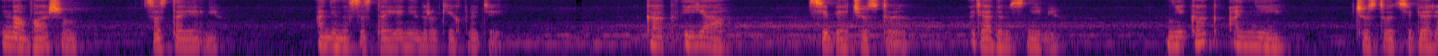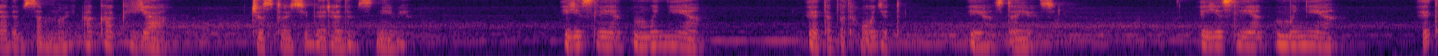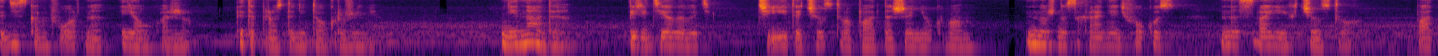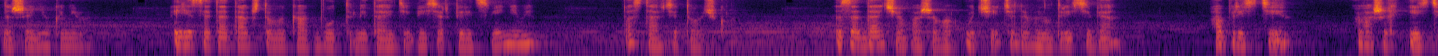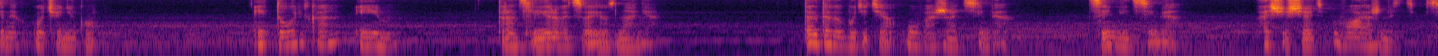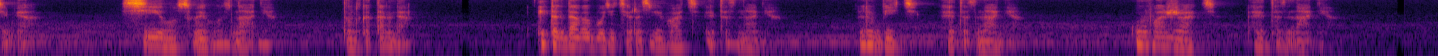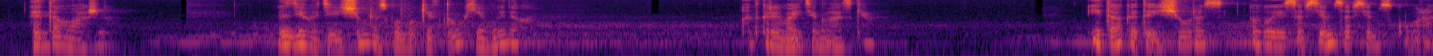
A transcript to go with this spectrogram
на вашем состоянии, а не на состоянии других людей. Как я себя чувствую рядом с ними. Не как они чувствуют себя рядом со мной, а как я чувствую себя рядом с ними. Если мне это подходит, я остаюсь. Если мне это дискомфортно, я ухожу. Это просто не то окружение. Не надо переделывать чьи-то чувства по отношению к вам. Нужно сохранять фокус на своих чувствах по отношению к ним. Если это так, что вы как будто метаете бисер перед свиньями, поставьте точку. Задача вашего учителя внутри себя – обрести ваших истинных учеников. И только им транслировать свое знание. Тогда вы будете уважать себя, ценить себя, ощущать важность себя, силу своего знания. Только тогда. И тогда вы будете развивать это знание, любить это знание, уважать это знание. Это важно. Сделайте еще раз глубокий вдох и выдох. Открывайте глазки. Итак, это еще раз вы совсем-совсем скоро.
